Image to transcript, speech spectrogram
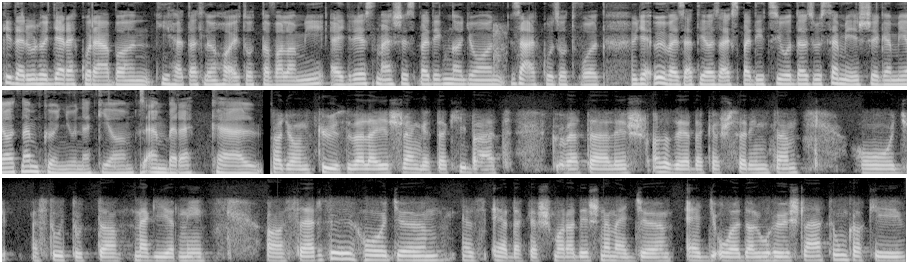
Kiderül, hogy gyerekkorában hihetetlen hajtotta valami, egyrészt, másrészt pedig nagyon zárkózott volt. Ugye ő vezeti az expedíciót, de az ő személyisége miatt nem könnyű neki az emberekkel. Nagyon küzd vele, és rengeteg hibát követel, és az az érdekes szerintem, hogy ezt úgy tudta megírni a szerző, hogy ez érdekes marad, és nem egy, egy oldalú hőst látunk, aki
